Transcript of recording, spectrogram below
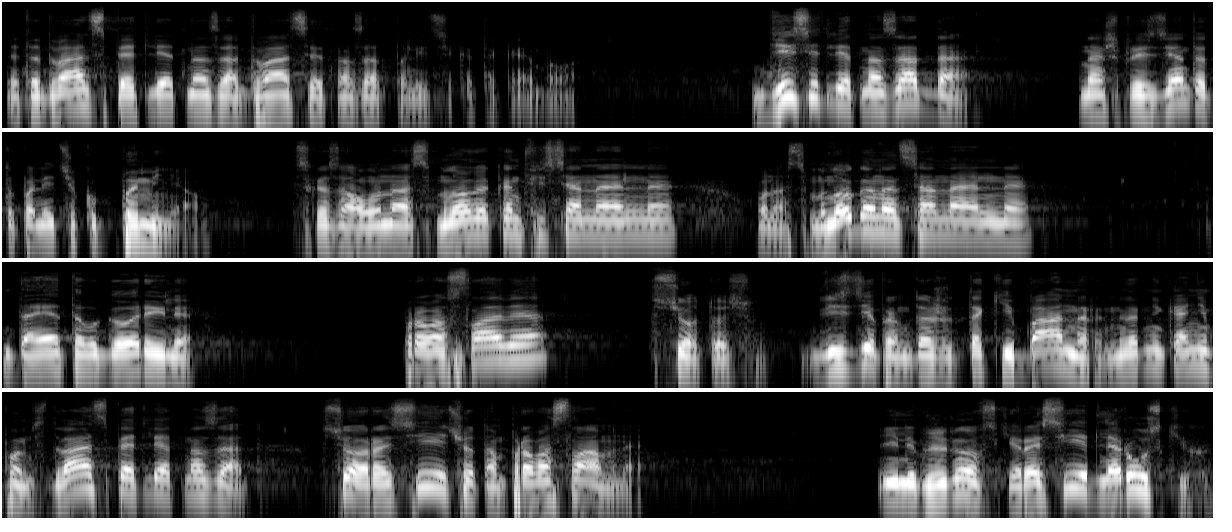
Это 25 лет назад, 20 лет назад политика такая была. 10 лет назад, да, наш президент эту политику поменял. Сказал, у нас многоконфессиональное, у нас многонациональное. До этого говорили православие, все, то есть везде прям даже такие баннеры, наверняка не помните, 25 лет назад. Все, Россия, что там, православная. Или Бжириновский, Россия для русских.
